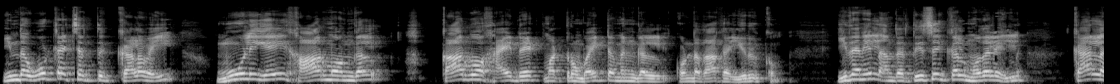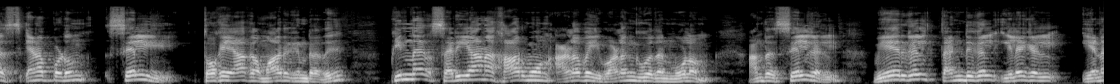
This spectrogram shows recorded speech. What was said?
இந்த ஊட்டச்சத்து கலவை மூலிகை ஹார்மோன்கள் கார்போஹைட்ரேட் மற்றும் வைட்டமின்கள் கொண்டதாக இருக்கும். இதனில் அந்த திசுக்கள் முதலில் கேலஸ் எனப்படும் செல் தொகையாக மாறுகின்றது. பின்னர் சரியான ஹார்மோன் அளவை வழங்குவதன் மூலம் அந்த செல்கள் வேர்கள் தண்டுகள் இலைகள் என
